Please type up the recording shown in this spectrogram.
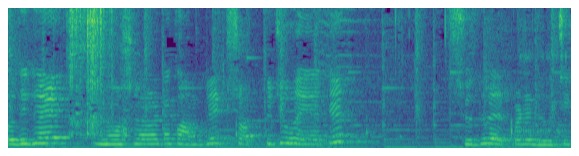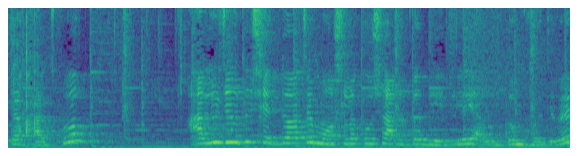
ওদিকে মশলাটা কমপ্লিট সব কিছু হয়ে গেছে। শুধু এরপরে লুচিটা ভাজবো। আলু যেহেতু সেদ্ধ আছে মশলা কষা আলুটা দিয়ে দিলেই আলুর দম হয়ে যাবে।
